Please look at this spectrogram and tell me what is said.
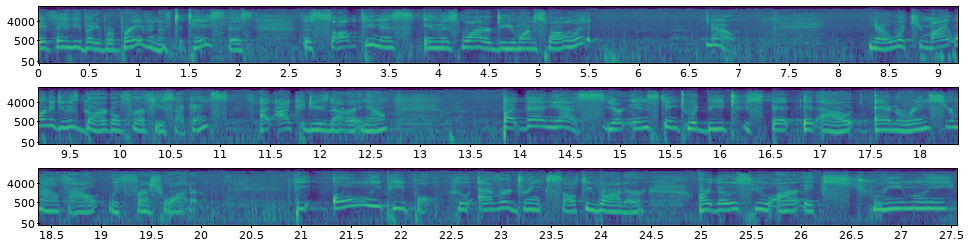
if anybody were brave enough to taste this, the saltiness in this water, do you want to swallow it? No. No, what you might want to do is gargle for a few seconds. I, I could use that right now. But then, yes, your instinct would be to spit it out and rinse your mouth out with fresh water. The only people who ever drink salty water are those who are extremely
